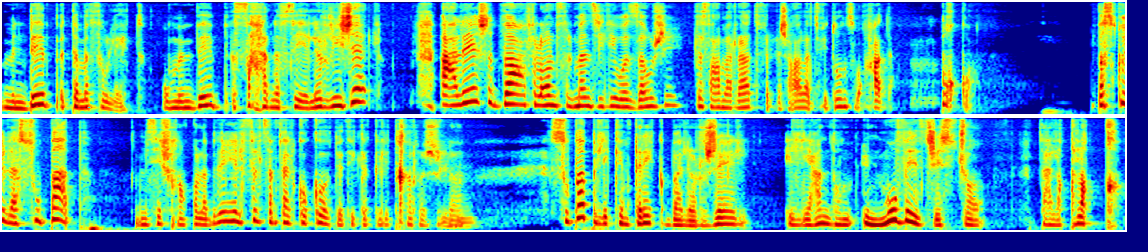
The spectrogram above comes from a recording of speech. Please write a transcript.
من باب التمثلات ومن باب الصحة النفسية للرجال. علاش تضاعف العنف المنزلي والزوجي؟ تسع مرات في الإشعارات في تونس وحدها. pourquoi parce que la soupape منسيش نقولها بدري هي الفلسة متاع الكوكوت هذيك اللي تخرج ال soupape اللي كانت راكبة للرجال اللي عندهم une mauvaise gestion تاع القلق.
